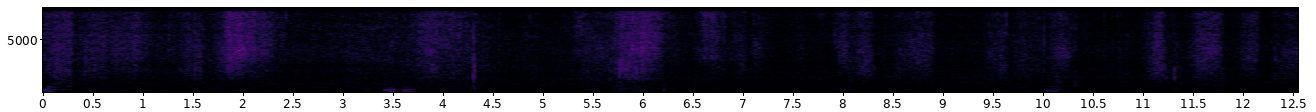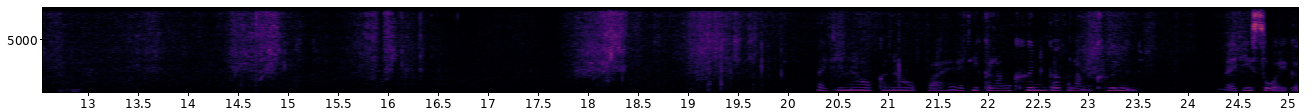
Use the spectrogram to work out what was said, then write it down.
เดี๋ยวอื้อหือ ไอ้ที่เน่าก็เน่าไป ไอ้ที่กำลังขึ้นก็กำลังขึ้น ไอ้ที่สวยก็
